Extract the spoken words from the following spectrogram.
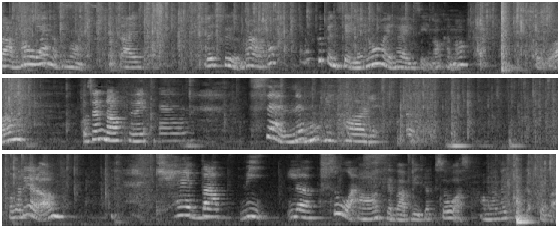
บานเท่าเลยค่ะพี่น้องใจเลยสื่อมากว่าเอ้ามันก็เป็นเส้นน้อยๆไทยสิเนาะค่ะเนาะสวย och sen då vi Eh, Sen vi har vad var det då kebab vitlökssås. ja kebab vitlökssås ja man vet inte kebab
